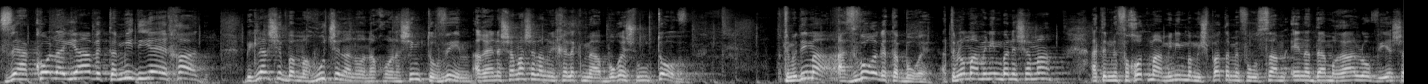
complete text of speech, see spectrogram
זה הכל היה ותמיד יהיה אחד. בגלל שבמהות שלנו אנחנו אנשים טובים, הרי הנשמה שלנו היא חלק מהבורא שהוא טוב. אתם יודעים מה? עזבו רגע את הבורא. אתם לא מאמינים בנשמה? אתם לפחות מאמינים במשפט המפורסם, אין אדם רע לו ויש,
